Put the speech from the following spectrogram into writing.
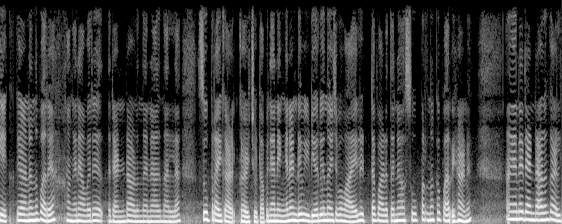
കേക്കൊക്കെ ആണെന്ന് പറയാം. അങ്ങനെ അവർ രണ്ടാളും തന്നെ അത് നല്ല സൂപ്പറായി കഴി കഴിച്ചു കേട്ടോ അപ്പോൾ ഞാൻ എങ്ങനെയുണ്ട് വീഡിയോയിൽ എന്ന് ചോദിച്ചപ്പോൾ വായലിട്ട പാടെ തന്നെ സൂപ്പർ എന്നൊക്കെ പറയാണ്. അങ്ങനെ രണ്ടാളും കളി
